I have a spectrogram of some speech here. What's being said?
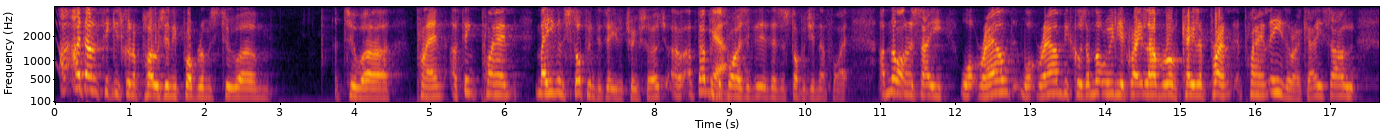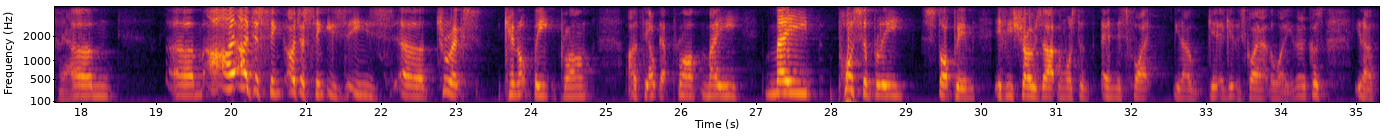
I, I don't think he's going to pose any problems to um, to uh, Plan. I think Plan may even stop him to tell you the truth, Serge. I don't be Yeah. surprised if, if there's a stoppage in that fight. I'm not Well- going to say what round, what round, because I'm not really a great lover of Caleb Plant, Plant either. Okay, so Yeah. um, um, I, I just think I just think he's, he's uh, Truax cannot beat Plant. I think Nope. that Plant may may possibly stop him if he shows up and wants to end this fight. You know, get get this guy out of the way. You know, because you know.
